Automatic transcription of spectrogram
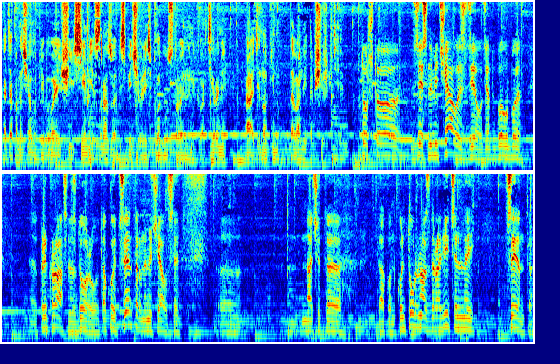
Хотя поначалу прибывающие семьи сразу обеспечивались благоустроенными квартирами, а одиноким давали общежитие. То, что здесь намечалось сделать, это было бы э, прекрасно, здорово. Такой центр намечался, э, значит, э, как он, культурно-оздоровительный центр.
